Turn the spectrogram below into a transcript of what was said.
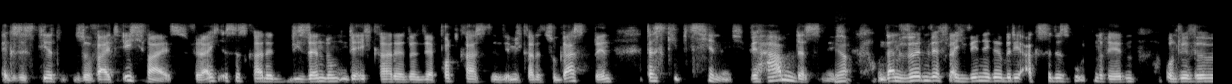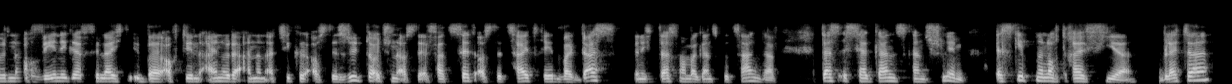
existiert, soweit ich weiß. Vielleicht ist es gerade die Sendung, in der ich gerade, der Podcast, in dem ich gerade zu Gast bin. Das gibt's hier nicht. Wir haben das nicht. Ja. Und dann würden wir vielleicht weniger über die Achse des Guten reden und wir würden auch weniger vielleicht über auch den ein oder anderen Artikel aus der Süddeutschen, aus der FAZ, aus der Zeit reden, weil das, wenn ich das nochmal ganz kurz sagen darf, das ist ja ganz, ganz schlimm. Es gibt nur noch drei, vier Blätter,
